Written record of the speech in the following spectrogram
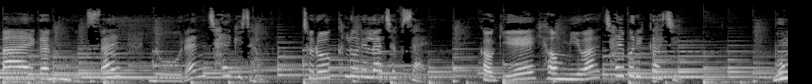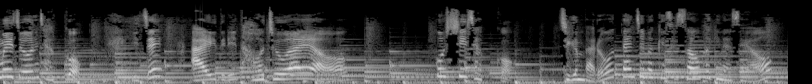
빨간 홍국살, 노란 찰기장, 초록 클로렐라 찹쌀, 거기에 현미와 찰부리까지. 몸에 좋은 잡곡, 이제 아이들이 더 좋아해요. 꽃씨 잡곡, 지금 바로 딴지마켓에서 확인하세요.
